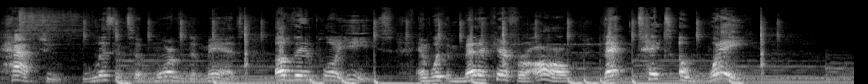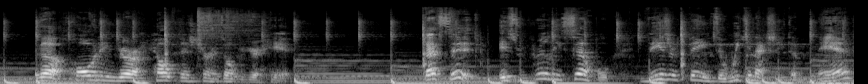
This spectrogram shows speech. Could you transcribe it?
have to listen to more of the demands of the employees. And with Medicare for All, that takes away the holding your health insurance over your head. That's it. It's really simple. These are things that we can actually demand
